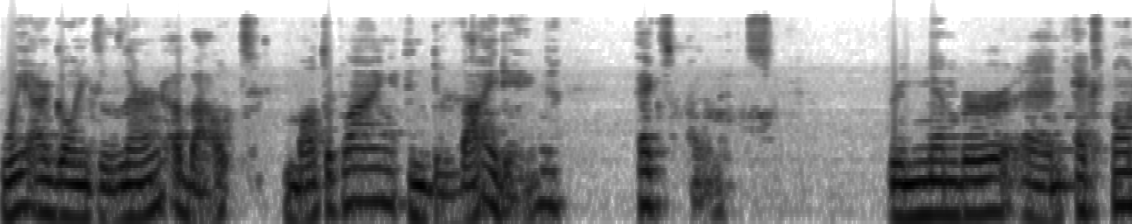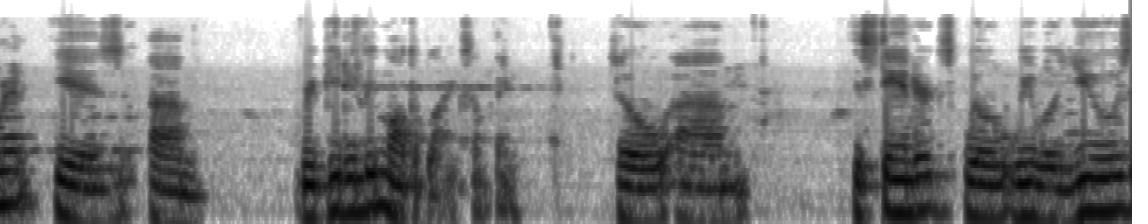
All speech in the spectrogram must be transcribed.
we are going to learn about multiplying and dividing exponents. Remember, an exponent is um, repeatedly multiplying something. So um, the standards will we will use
